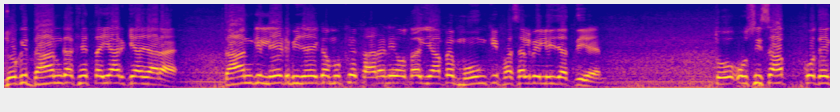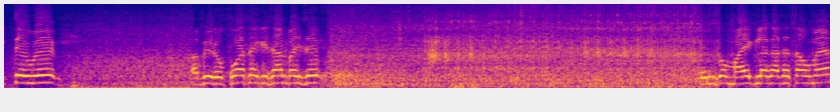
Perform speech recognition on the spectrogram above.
जो कि धान का खेत तैयार किया जा रहा है। धान की लेट बिजाई का मुख्य कारण ये होता है कि यहाँ पे मूंग की फ़सल भी ली जाती है। तो उस हिसाब को देखते हुए अभी रुकवाते हैं किसान भाई से। इनको माइक लगा देता हूँ मैं।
